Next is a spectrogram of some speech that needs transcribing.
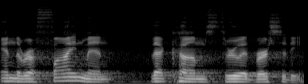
and the refinement that comes through adversity.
